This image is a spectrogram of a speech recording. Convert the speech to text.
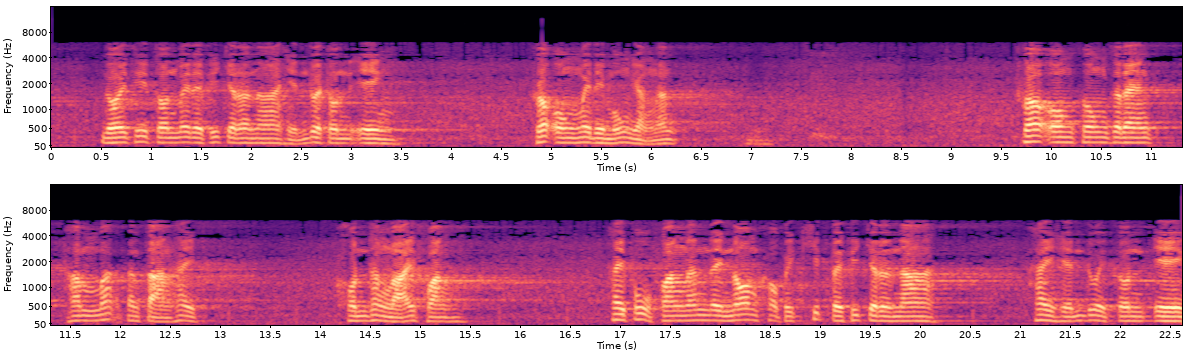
ๆ โดยที่ตนไม่ได้พิจารณาเห็นด้วยตนเอง พระองค์ไม่ได้มุ่งอย่างนั้น พระองค์ทรงแสดงธรรมะต่าง ๆ ให้คนทั้งหลายฟัง ให้ผู้ฟังนั้นได้น้อมเข้าไปคิดไปพิจารณา ให้เห็นด้วยตนเอง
